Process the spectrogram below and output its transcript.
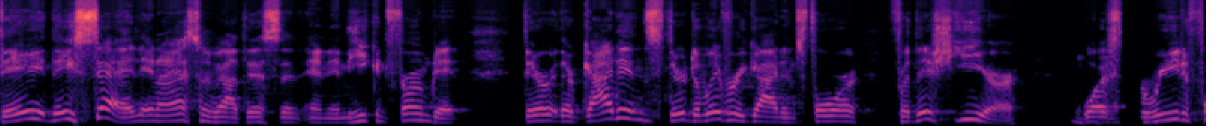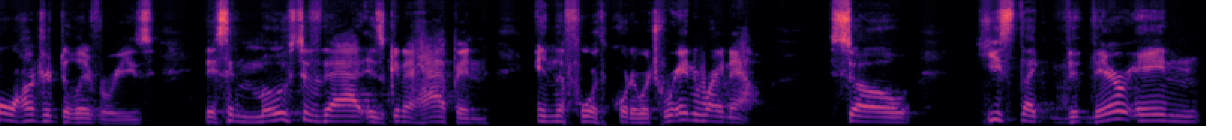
they they said, and I asked him about this, and, and, and he confirmed it. Their their guidance, their delivery guidance for for this year was three to four hundred deliveries. They said most of that is going to happen in the fourth quarter, which we're in right now. So he's like they're in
